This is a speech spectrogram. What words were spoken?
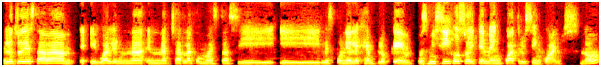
El otro día estaba eh, igual en una, en una charla como esta y, y les ponía el ejemplo que pues mis hijos hoy tienen 4 y 5 años, ¿no?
